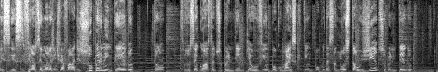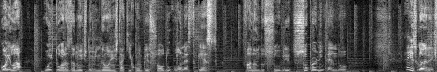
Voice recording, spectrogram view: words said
Esse, esse final de semana a gente vai falar de Super Nintendo. Então, se você gosta de Super Nintendo, quer ouvir um pouco mais, que tem um pouco dessa nostalgia do Super Nintendo, corre lá, 8 horas da noite, domingão, a gente está aqui com o pessoal do Honest Cast falando sobre Super Nintendo. É isso, galera. A gente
